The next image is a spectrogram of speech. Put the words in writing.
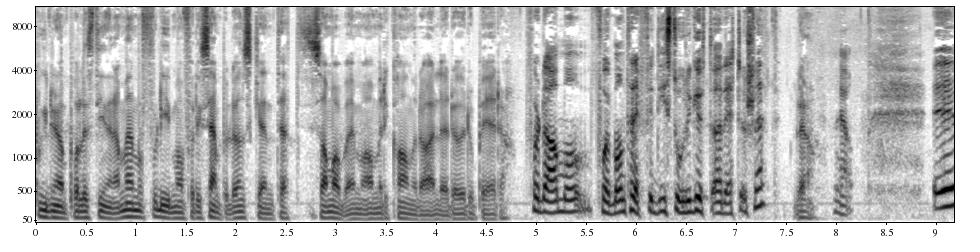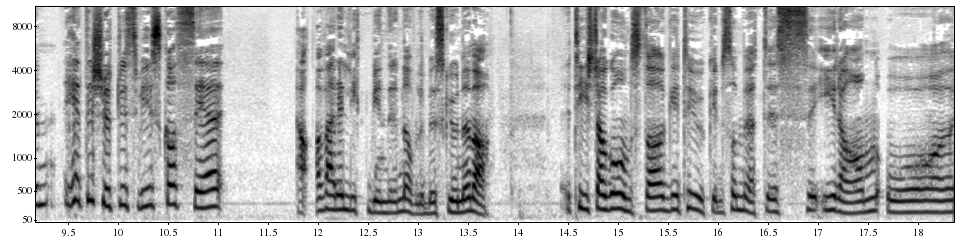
pga. palestinere, men fordi man f.eks. ønsker en tett samarbeid med amerikanere eller europeere. For da må, får man treffe de store gutta, rett og slett? Ja. ja. Uh, helt til slutt, hvis vi skal se ja, være litt mindre navlebeskuende, da. Tirsdag og onsdag til uken så møtes Iran og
